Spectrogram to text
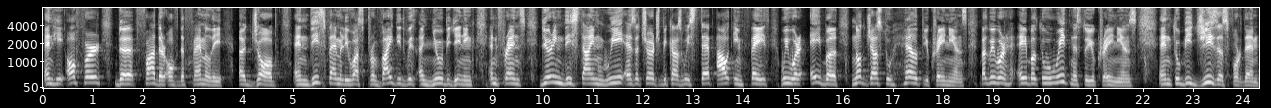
And he offered the father of the family a job and this family was provided with a new beginning. And friends, during this time, we as a church, because we step out in faith, we were able not just to help Ukrainians, but we were able to witness to Ukrainians and to be Jesus for them,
